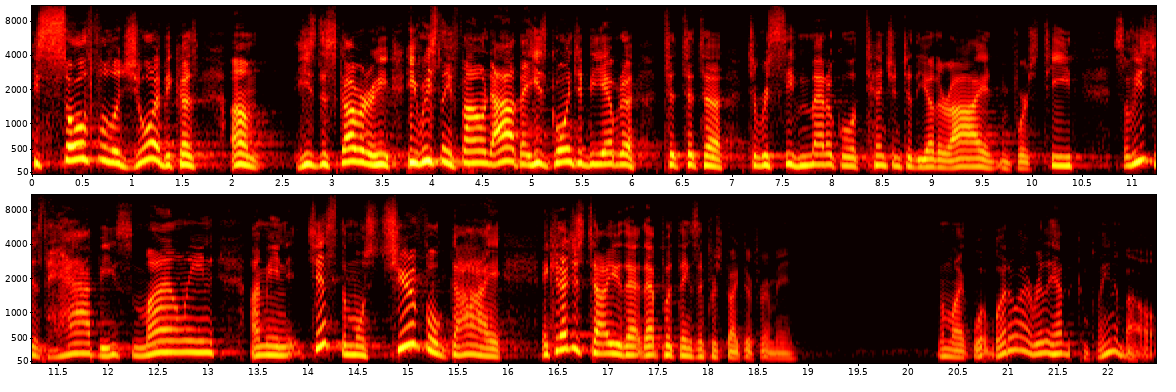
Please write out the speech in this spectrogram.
He's so full of joy because um, he's discovered or he, he recently found out that he's going to be able to, to, to, to, to receive medical attention to the other eye and for his teeth. So he's just happy, smiling. I mean, just the most cheerful guy. And can I just tell you that that put things in perspective for me? I'm like, what, what do I really have to complain about?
